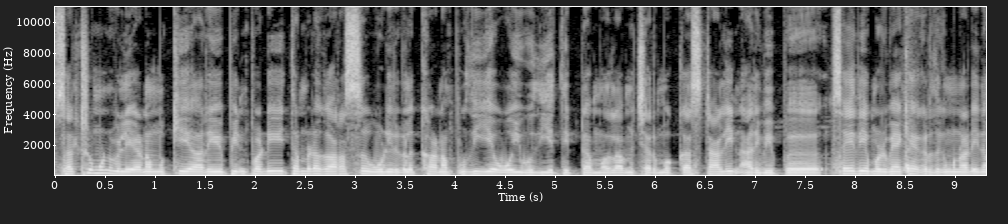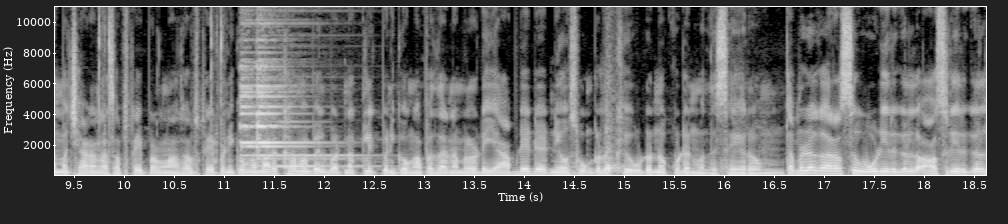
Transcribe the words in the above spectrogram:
சற்று முன் வெளியான முக்கிய அறிவிப்பின்படி தமிழக அரசு ஊழியர்களுக்கான புதிய ஓய்வூதிய திட்டம். முதலமைச்சர் மு க ஸ்டாலின் அறிவிப்பு. செய்தியை முழுமையாக கேட்கறதுக்கு முன்னாடி நம்ம சேனலை சப்ஸ்கிரைப் பண்ணலாம். சப்ஸ்கிரைப் பண்ணிக்கோங்க. மறக்காம பெல் பட்டனை கிளிக் பண்ணிக்கோங்க. அப்போதான் நம்மளுடைய அப்டேட்டட் நியூஸ் உங்களுக்கு உடனுக்குடன் வந்து சேரும். தமிழக அரசு ஊழியர்கள் ஆசிரியர்கள்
